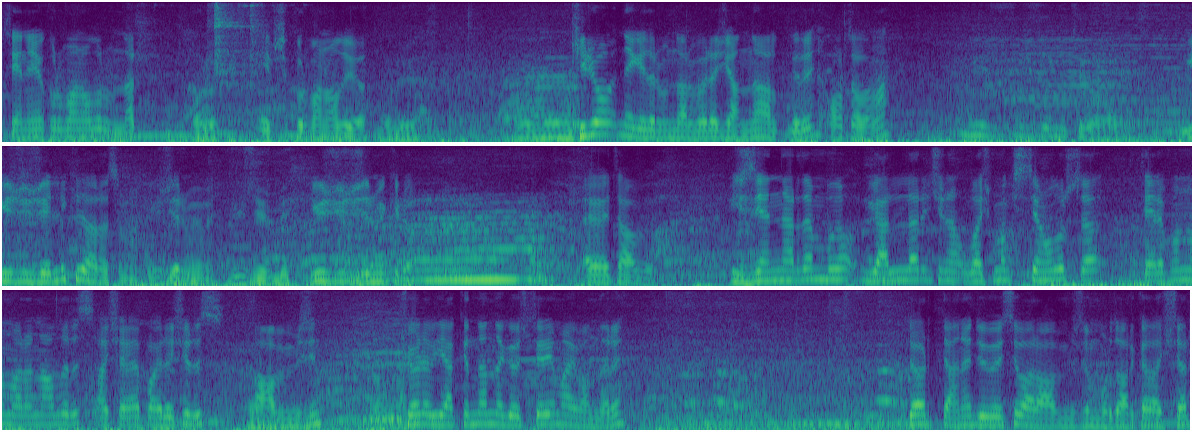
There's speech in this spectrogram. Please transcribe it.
Seneye kurban olur bunlar. Olur. Hepsi kurban oluyor. Oluyor. Kilo ne gelir bunlar böyle canlı ağırlıkları ortalama? 100 120 kilo 100-150 kilo arası mı? 120 mi? 120. 100-120 kilo. Evet abi. İzleyenlerden bu yerliler için ulaşmak isteyen olursa telefon numaranı alırız. Aşağıya paylaşırız abimizin. Şöyle bir yakından da göstereyim hayvanları. 4 tane düvesi var abimizin burada arkadaşlar.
